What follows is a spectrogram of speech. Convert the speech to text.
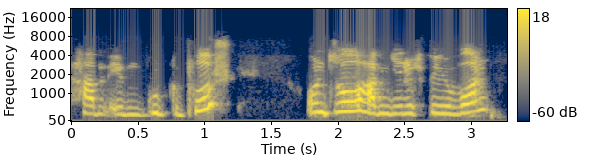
haben eben gut gepusht. Und so haben jedes Spiel gewonnen.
